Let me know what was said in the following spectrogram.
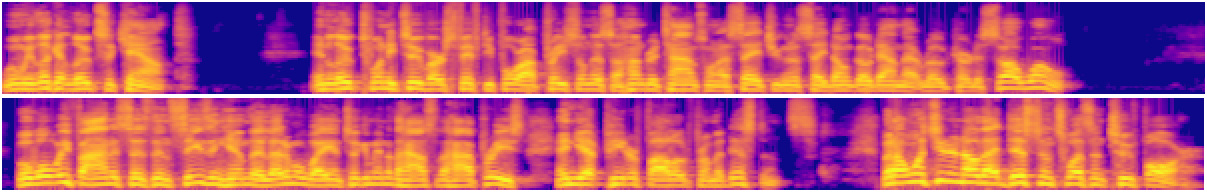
when we look at Luke's account, in Luke 22, verse 54, I preached on this a hundred times. When I say it, you're going to say, Don't go down that road, Curtis. So I won't. But what we find, it says, Then seizing him, they led him away and took him into the house of the high priest. And yet Peter followed from a distance. But I want you to know that distance wasn't too far.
